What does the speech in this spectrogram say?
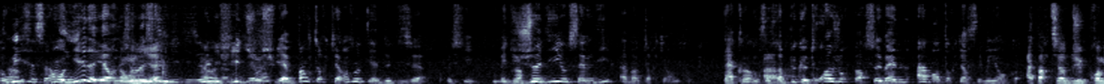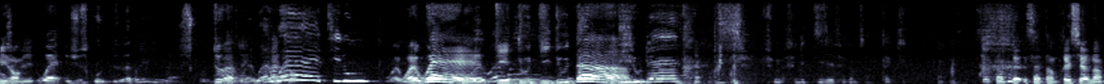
Oui, c'est ça, on y est d'ailleurs, on est On sur la y est. scène du 10h. Magnifique. Je suis à 20h15 au théâtre de 10h aussi, mais du jeudi au samedi à 20h15. D'accord. Donc ça sera plus que 3 jours par semaine à 20h15, c'est mieux encore. À partir du 1er janvier Ouais, jusqu'au 2 avril. jusqu'au 2 avril. Ouais, ouais, ouais, petit loup. Ouais, ouais, ouais, Ouais, Didou, didouda Dilouda. Je me fais des petits effets comme ça. Tac. Ça t'impressionne, hein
